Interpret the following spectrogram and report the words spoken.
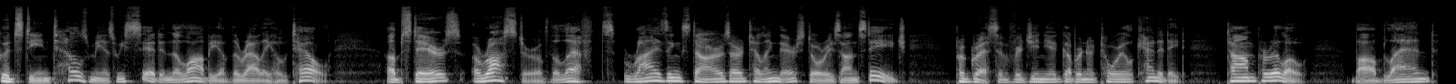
Goodstein tells me as we sit in the lobby of the Raleigh Hotel. Upstairs, a roster of the left's rising stars are telling their stories on stage. Progressive Virginia gubernatorial candidate Tom Perriello, Bob Bland,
